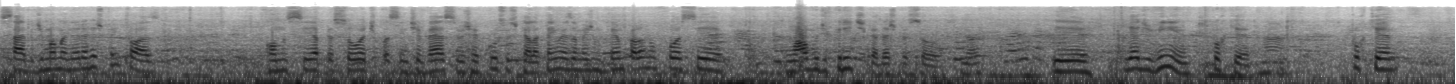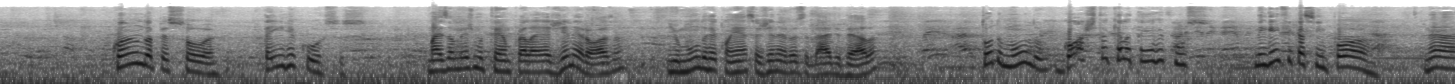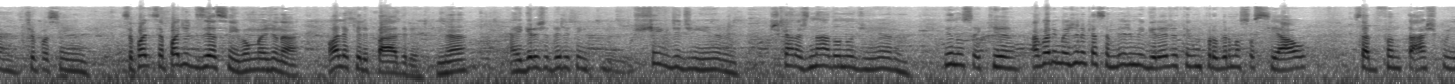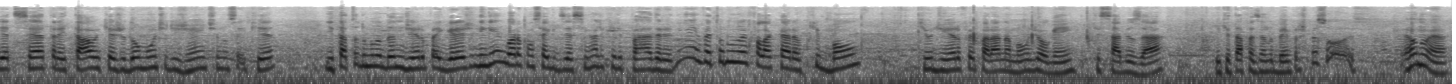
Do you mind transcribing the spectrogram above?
sabe, de uma maneira respeitosa. Como se a pessoa, tipo assim, tivesse os recursos que ela tem, mas ao mesmo tempo ela não fosse um alvo de crítica das pessoas, né? E, e adivinha por quê? Porque quando a pessoa tem recursos, mas ao mesmo tempo ela é generosa e o mundo reconhece a generosidade dela, todo mundo gosta que ela tenha recursos. Ninguém fica assim, pô, né? Tipo assim, você pode, você pode dizer assim, vamos imaginar, olha aquele padre, né? A igreja dele tem cheio de dinheiro, os caras nadam no dinheiro e não sei o quê. Agora imagina que essa mesma igreja tem um programa social, sabe, fantástico e etc e tal, e que ajudou um monte de gente, não sei o quê. E tá todo mundo dando dinheiro para a igreja. Ninguém agora consegue dizer assim, olha aquele padre. Ninguém vai, todo mundo vai falar, cara, que bom que o dinheiro foi parar na mão de alguém que sabe usar e que está fazendo bem para as pessoas. É ou não é?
